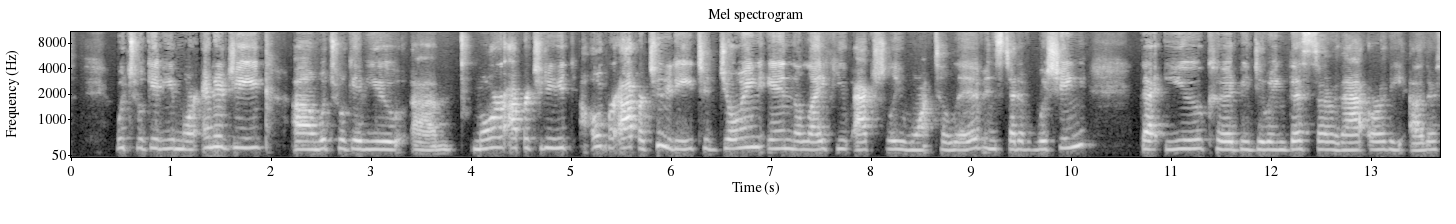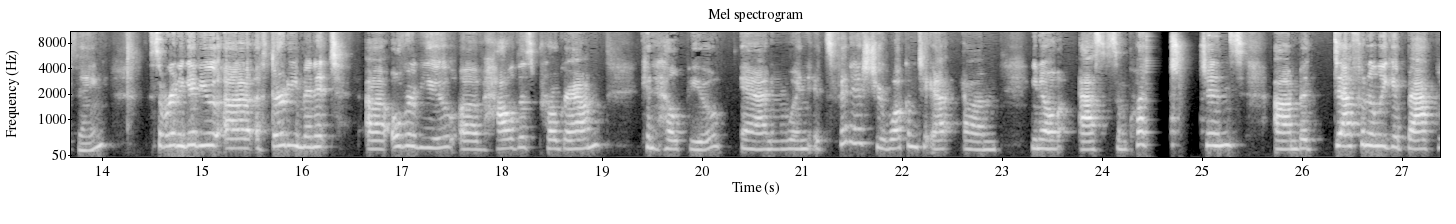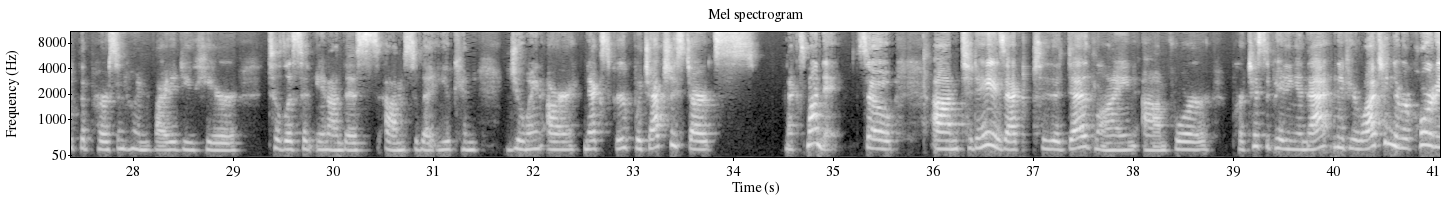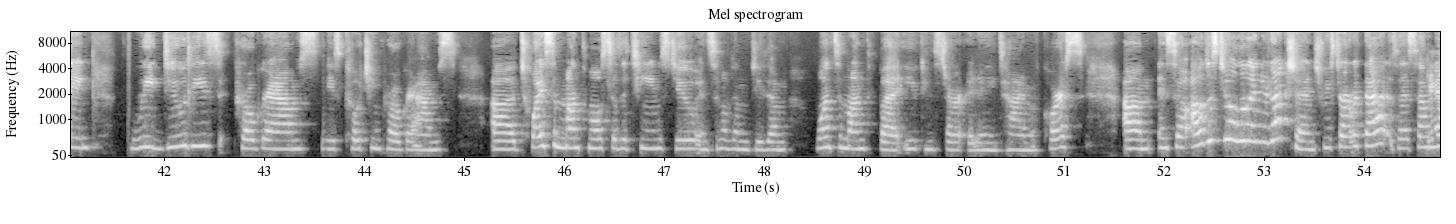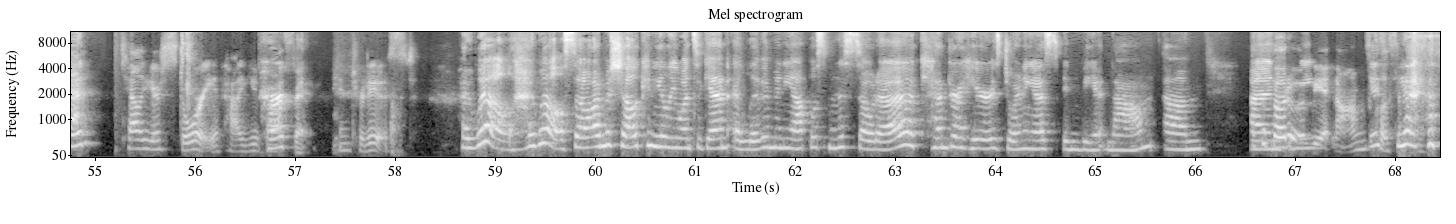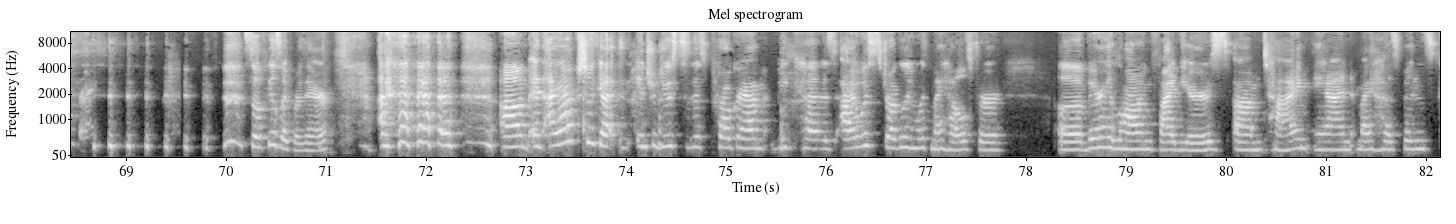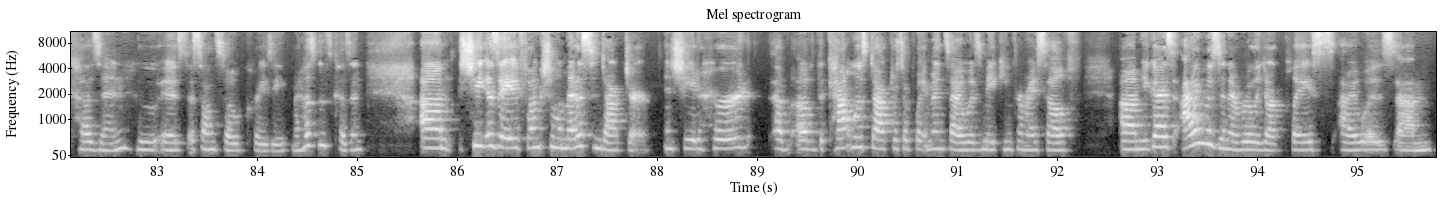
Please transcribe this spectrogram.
which will give you more energy, um, which will give you um, more opportunity over opportunity to join in the life you actually want to live instead of wishing that you could be doing this or that or the other thing. So we're going to give you a, a 30 minute uh, overview of how this program can help you. And when it's finished, you're welcome to, um, you know, ask some questions, um, but definitely get back with the person who invited you here to listen in on this um, so that you can join our next group, which actually starts next Monday. So um, today is actually the deadline um, for participating in that. And if you're watching the recording, we do these programs, these coaching programs, uh, twice a month. Most of the teams do, and some of them do them once a month, but you can start at any time, of course. Um, and so I'll just do a little introduction. Should we start with that? Does that sound Yeah. good? Tell your story of how you got Perfect. introduced. I will. I will. So I'm Michelle Keneally once again. I live in Minneapolis, Minnesota. Kendra here is joining us in Vietnam. Um, It's a photo we- of Vietnam. It's yeah. so it feels like we're there. um, and I actually got introduced to this program because I was struggling with my health for a very long five years um, time. And my husband's cousin, who is, that sounds so crazy, my husband's cousin, um, she is a functional medicine doctor. And she had heard of, of the countless doctor's appointments I was making for myself. Um, you guys, I was in a really dark place. I was. Um,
